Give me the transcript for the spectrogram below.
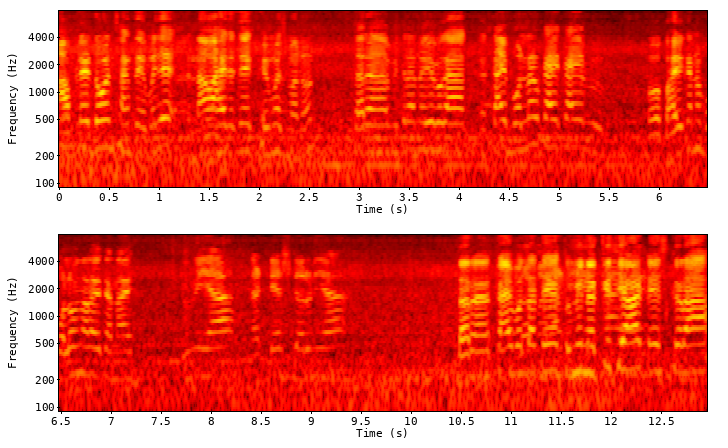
आपले डोन. सांगते म्हणजे नाव आहे त्याचं एक फेमस म्हणून. तर मित्रांनो हे बघा काय बोलणार काय काय हो, भाविकांना बोलवणार आहे का नाही तुम्ही या ना टेस्ट करून या. तर काय बोलतात ते? तुम्ही नक्कीच या टेस्ट करा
